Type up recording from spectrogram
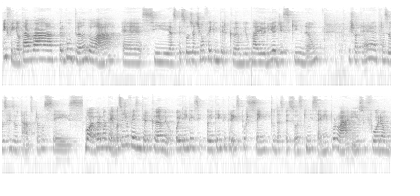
Enfim, eu tava perguntando lá é, se as pessoas já tinham feito intercâmbio, a maioria disse que não, Deixa eu até trazer os resultados pra vocês. Bom, eu perguntei, você já fez intercâmbio? 83% das pessoas que me seguem por lá, e isso foram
